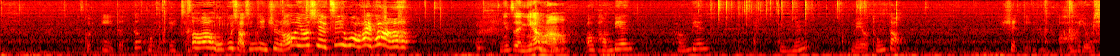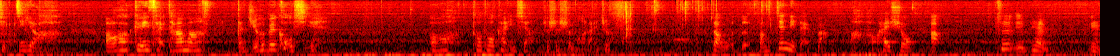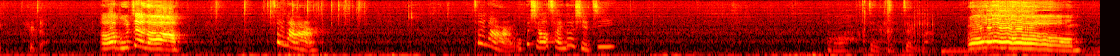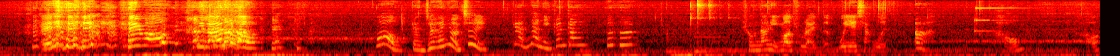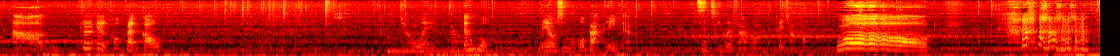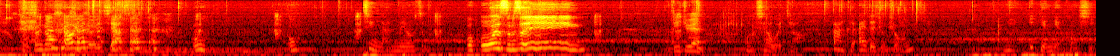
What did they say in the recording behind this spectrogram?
诡异的灯火摇曳着。啊！我不小心进去了。哦，有血迹，我好害怕啊！你怎样啊？哦，旁边，旁边，嗯哼，没有通道。是的，啊、有血迹啊！啊，可以踩它吗？感觉会被扣血。哦，偷偷看一下，这是什么来着？到我的房间里来吧。啊，好害羞啊！吃一片，嗯，是的。哦，不见了，在哪儿？在哪儿？我不想要踩那血迹。哦，在哪里？这里吗？哦，哎、黑猫，你来了！哇，感觉很有趣。看，那你刚刚呵呵从哪里冒出来的？我也想问啊。好，好啊，吃一口蛋糕。成为灯火，没有什么火把可以拿，自己会发光，非常好。哇！我刚刚漂移了一下，哦哦，竟然没有什么，哦哦，什么声音？B 卷，哦，吓我一跳！大，可爱的熊熊，你一点点空隙，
